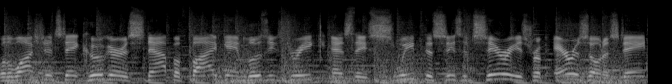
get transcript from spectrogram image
Well, the Washington State Cougars snap a five-game losing streak as they sweep the season series from Arizona State.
